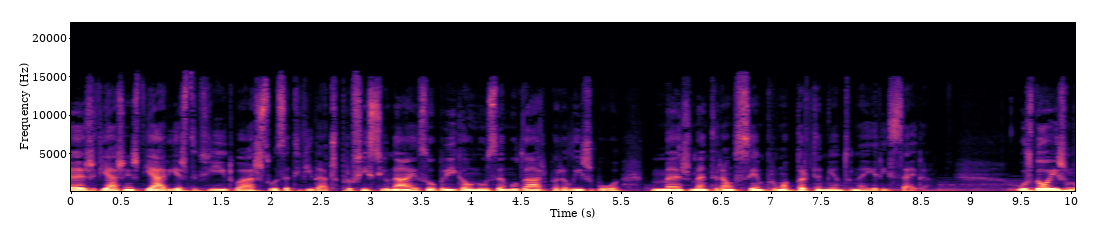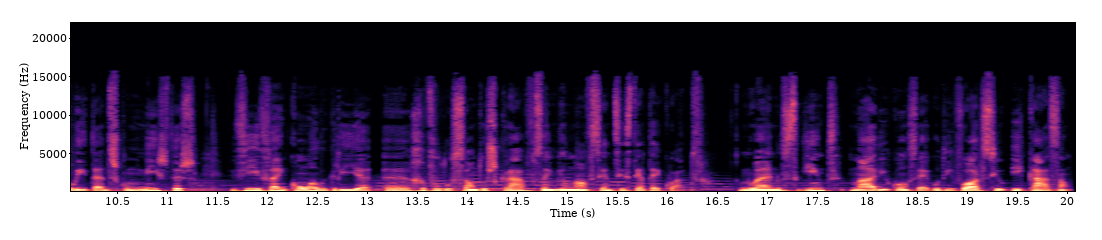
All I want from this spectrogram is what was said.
As viagens diárias, devido às suas atividades profissionais, obrigam-nos a mudar para Lisboa, mas manterão sempre um apartamento na Ericeira. Os dois militantes comunistas vivem com alegria a Revolução dos Escravos em 1974. No ano seguinte, Mário consegue o divórcio e casam.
